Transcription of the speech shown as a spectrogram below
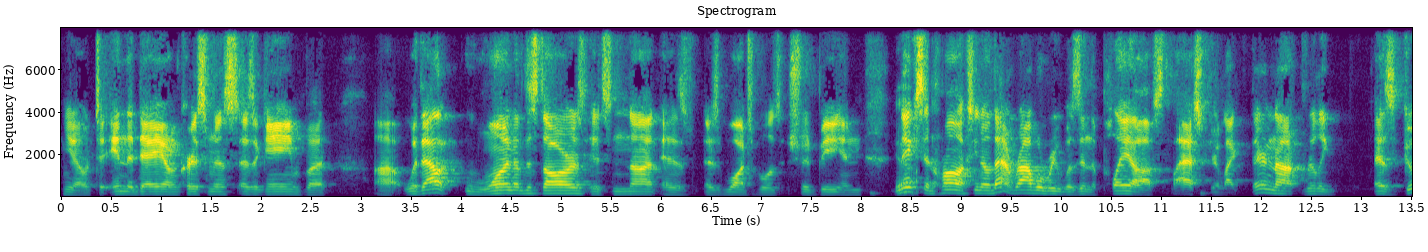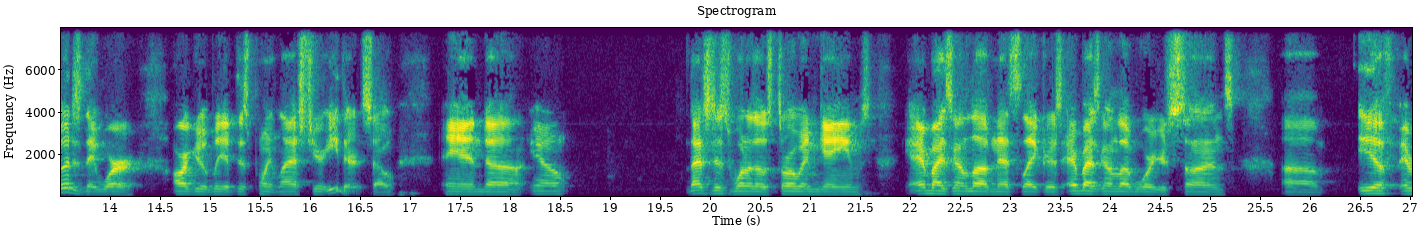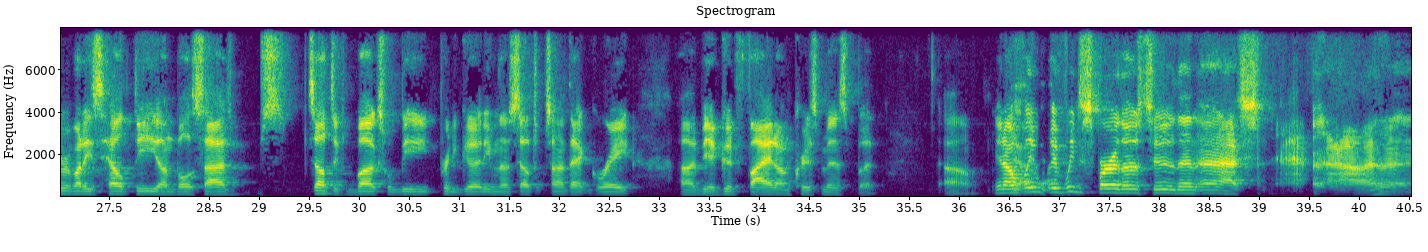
you know, to end the day on Christmas as a game. But uh, without one of the stars, it's not as as watchable as it should be. And Yeah. Knicks and Hawks, you know, that rivalry was in the playoffs last year. Like they're not really as good as they were arguably at this point last year either. So, and uh, you know, that's just one of those throw-in games. Everybody's gonna love Nets, Lakers. Everybody's gonna love Warriors, Suns. Um, if everybody's healthy on both sides, Celtics Bucks will be pretty good. Even though Celtics aren't that great, uh, it'd be a good fight on Christmas. But um, you know, Yeah. if we if we spur those two, then ah,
